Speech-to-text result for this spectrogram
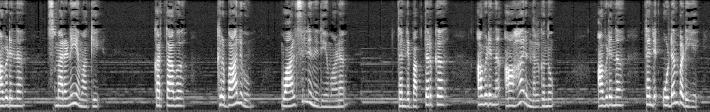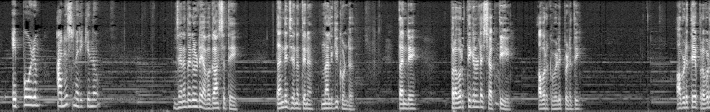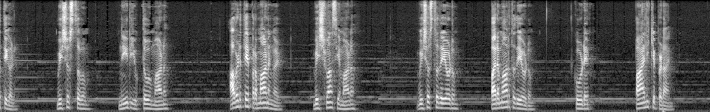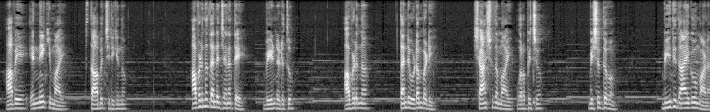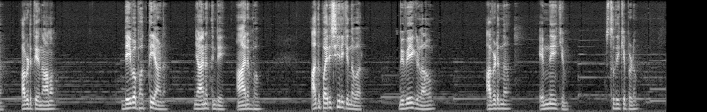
അവിടുന്ന് സ്മരണീയമാക്കി. കർത്താവ് കൃപാലുവും വാത്സല്യനിധിയുമാണ്. തന്റെ ഭക്തർക്ക് അവിടുന്ന് ആഹാരം നൽകുന്നു. അവിടുന്ന് തന്റെ ഉടമ്പടിയെ എപ്പോഴും അനുസ്മരിക്കുന്നു. ജനതകളുടെ അവകാശത്തെ തന്റെ ജനത്തിന് നൽകിക്കൊണ്ട് തന്റെ പ്രവർത്തികളുടെ ശക്തിയെ അവർക്ക് വെളിപ്പെടുത്തി. അവിടുത്തെ പ്രവൃത്തികൾ വിശ്വസ്തവും നീതിയുക്തവുമാണ്. അവിടുത്തെ പ്രമാണങ്ങൾ വിശ്വാസ്യമാണ്. വിശ്വസ്തയോടും പരമാർത്ഥതയോടും കൂടെ പാലിക്കപ്പെടാൻ അവയെ എന്നേക്കുമായി സ്ഥാപിച്ചിരിക്കുന്നു. അവിടുന്ന് തന്റെ ജനത്തെ വീണ്ടെടുത്തു. അവിടുന്ന് തന്റെ ഉടമ്പടി ശാശ്വതമായി ഉറപ്പിച്ചു. വിശുദ്ധവും ഭീതിദായകവുമാണ് അവിടുത്തെ നാമം. ദൈവഭക്തിയാണ് ജ്ഞാനത്തിന്റെ ആരംഭം. അത് പരിശീലിക്കുന്നവർ വിവേകികളാവും. അവിടുന്ന് എന്നേക്കും സ്തുതിക്കപ്പെടും.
